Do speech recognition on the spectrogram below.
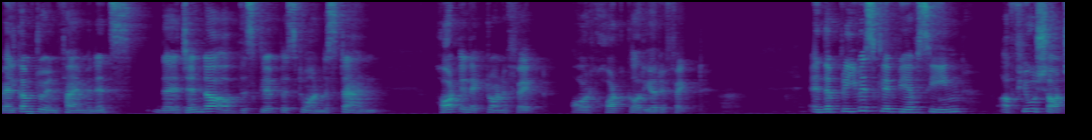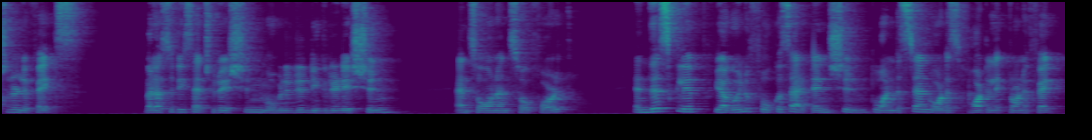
Welcome to In 5 Minutes. The agenda of this clip is to understand hot electron effect or hot carrier effect. In the previous clip, we have seen a few short channel effects, velocity saturation, mobility degradation, and so on and so forth. In this clip, we are going to focus our attention to understand what is hot electron effect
